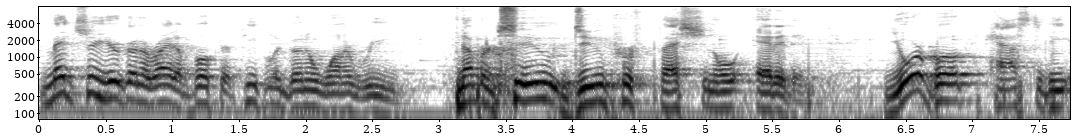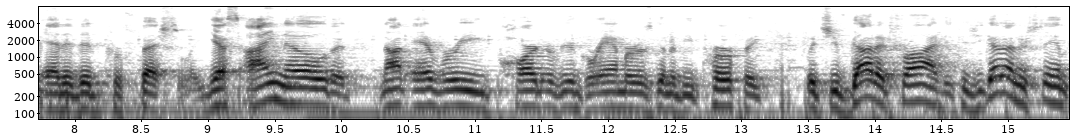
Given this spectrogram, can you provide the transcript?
Make sure you're going to write a book that people are going to want to read. Number two do professional editing your book has to be edited professionally. Yes I know that not every part of your grammar is going to be perfect but you've got to try because you got to understand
